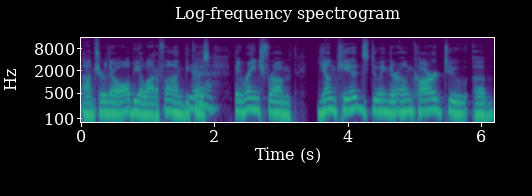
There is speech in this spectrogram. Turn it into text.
I'm sure they'll all be a lot of fun because yeah. they range from young kids doing their own card to um,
